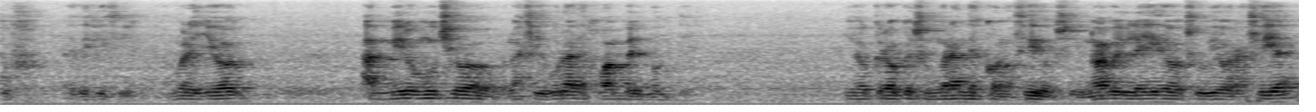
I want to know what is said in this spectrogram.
Uf, es difícil. Hombre, yo admiro mucho la figura de Juan Belmonte. Yo creo que es un gran desconocido. Si no habéis leído su biografía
